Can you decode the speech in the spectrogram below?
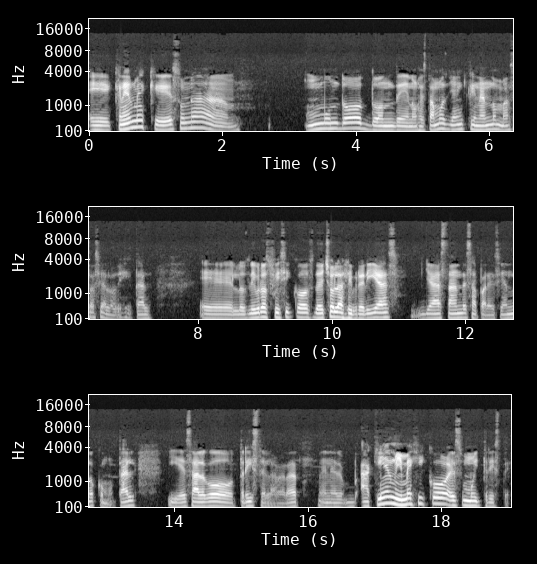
eh, créanme que es una un mundo donde nos estamos ya inclinando más hacia lo digital. Eh, los libros físicos, de hecho las librerías ya están desapareciendo como tal y es algo triste, la verdad. En el, aquí en mi México es muy triste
